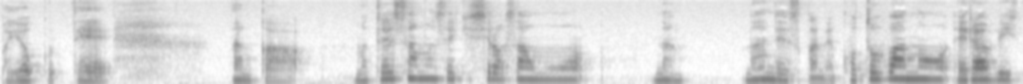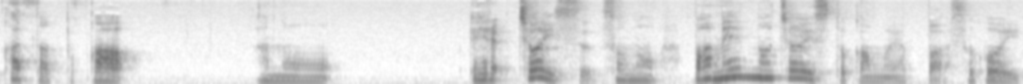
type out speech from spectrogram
ぱ良くてなんか又吉さんも関城さんも何ですかね言葉の選び方とかあのえらチョイスその場面のチョイスとかもやっぱすごい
